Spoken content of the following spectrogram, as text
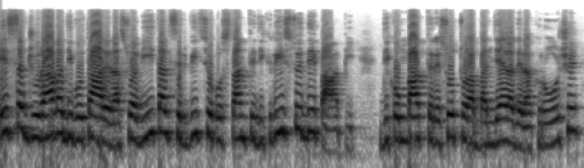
Essa giurava di votare la sua vita al servizio costante di Cristo e dei papi, di combattere sotto la bandiera della croce,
